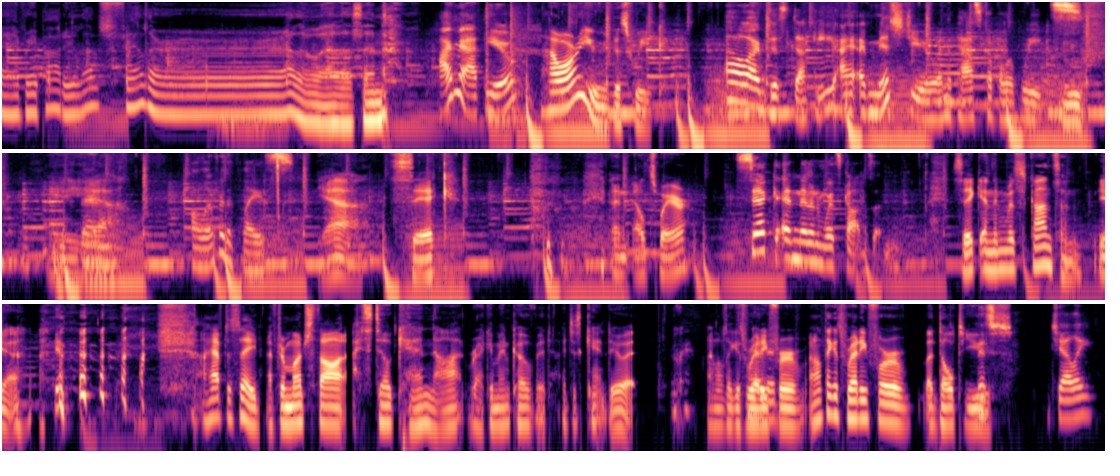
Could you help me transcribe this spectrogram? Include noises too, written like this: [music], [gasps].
Everybody loves filler. Hello, Alison. Hi, Matthew. How are you this week? Oh, I'm just ducky. I, I missed you in the past couple of weeks. Oof. Yeah. All over the place. Yeah. Sick. [laughs] and elsewhere. Sick, and then in Wisconsin. Sick, and then Wisconsin. Yeah. [laughs] I have to say, after much thought, I still cannot recommend COVID. I just can't do it. Okay. I don't think it's ready Noted. for. I don't think it's ready for adult use. Jelly.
